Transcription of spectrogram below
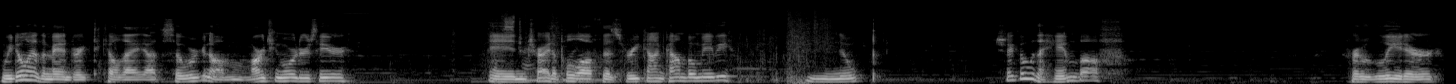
We don't have the Mandrake to kill that yet, so we're gonna marching orders here. And try to pull off this recon combo maybe? Nope. Should I go with a ham buff? For later.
